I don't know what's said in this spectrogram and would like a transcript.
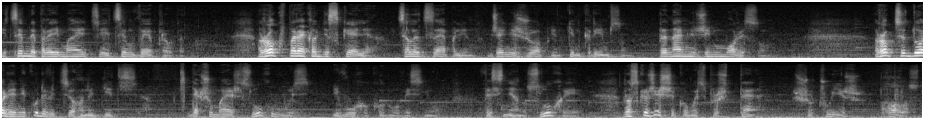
і цим не переймається, і цим виправдано. Рок в перекладі скеля це Лед Зепелін, Дженні Жоплін, Кін Крімсон, принаймні Джим Моррісон. Рок це доля, нікуди від цього не дітися. Якщо маєш слух у вусі і вухо кору весню, весняну слухає, розкажи ще комусь про те, що чуєш голосно.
